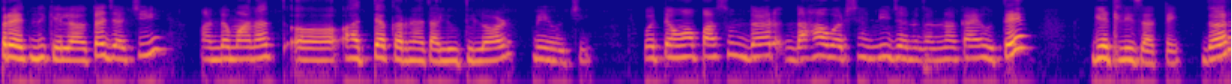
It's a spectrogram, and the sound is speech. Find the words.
प्रयत्न केला होता ज्याची अंदमानात हत्या करण्यात आली होती लॉर्ड मेयोची. व तेव्हापासून दर दहा वर्षांनी जनगणना काय होते? घेतली जाते. दर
